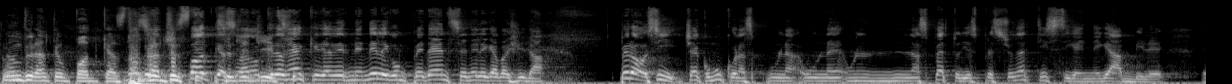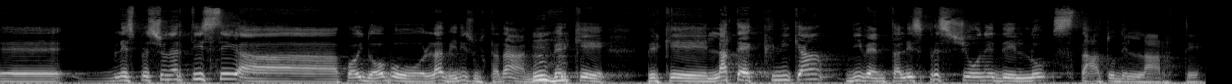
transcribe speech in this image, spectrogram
Non durante un podcast. Non durante un podcast, ma non credo neanche di averne né le competenze né le capacità. Però sì, c'è comunque una, una, un, un, aspetto di espressione artistica innegabile eh, l'espressione artistica poi dopo la vedi sul tatami mm-hmm. perché, perché la tecnica diventa l'espressione dello stato dell'arte.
